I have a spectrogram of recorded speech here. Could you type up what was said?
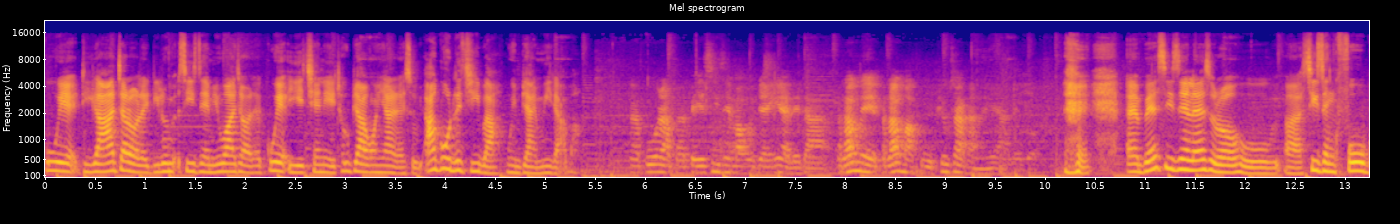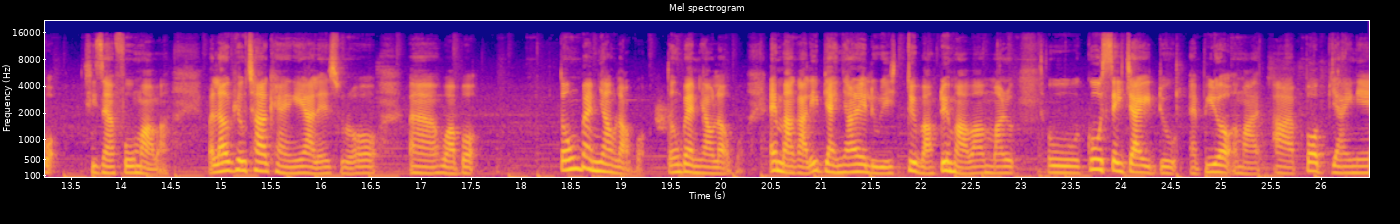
ကိုယ့်ရဲ့ဒီကားကြတော့လေဒီလိုအစီအစဉ်မျိုးကကြတော့လေကိုယ့်ရဲ့အရေးချင်းတွေထုတ်ပြခွင့်ရတယ်ဆိုပြီးအာကိုတကြီးပါဝင်ပြိုင်မိတာပါဒါပိုးတာဘယ်စီစဉ်မှာဝင်ပြိုင်ရလဲဒါဘယ်လောက်နဲ့ဘယ်လောက်မှကိုဖြုတ်ချခံနိုင်ရလဲပေါ့အဲဘယ် season လဲဆိုတော့ဟို season 4ပေါ့ season 4မှာပါဘယ်လောက်ဖြုတ်ချခံခဲ့ရလဲဆိုတော့အာဟိုပါပေါ့၃ပတ်မြောက်လောက်ပေါ့ သုံးပတ်မြောက်လောက်ပေါ့အဲ့မှာကလေပြိုင်ကြတဲ့လူတွေတွေ့ပါတွေ့မှာပါမတို့ဟိုကိုစိတ်ကြိုက်တို့ပြီးတော့အမအာ pop ပြိုင်နေ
